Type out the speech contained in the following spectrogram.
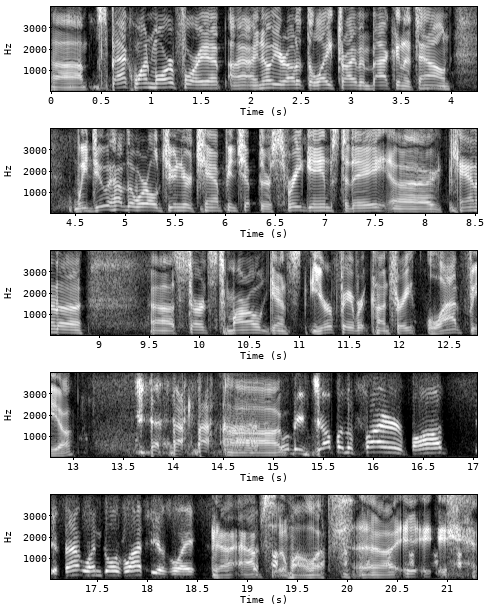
Um, Spec, one more for you. I, I know you're out at the lake driving back into town. We do have the World Junior Championship. There's three games today. Uh, Canada uh, starts tomorrow against your favorite country, Latvia. Uh, we'll be jumping the fire, Bob. If that one goes Latvia's way. Yeah, absolutely. Well, let's. Uh, it, it,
